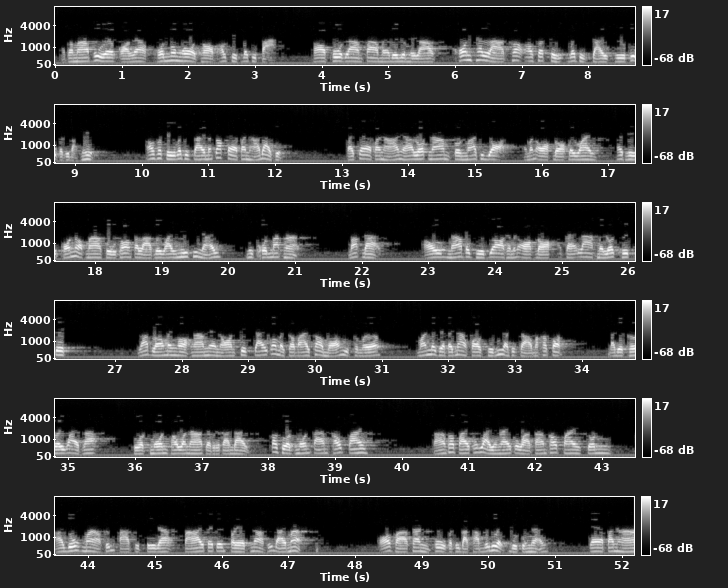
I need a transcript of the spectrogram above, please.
อาตมาพูดเลยก่อนแล้ว คนโง่ชอบเอาจิตไว้ที่ปากชอบพูดล่ามป้ามาโดยเรื่องในราว คนฉลาดชอบเอาสติว้ที่ใจคือผู้ปฏิบัตินี้ เอาสติว้ที่ใจมันก็แก้ปัญหาได้สิไปแก้ปัญหาเนี่ยลดน้ำต้นไม้ที่ยอดให้มันออกดอกไปไวให้ผลิผลออกมาสู่ท้องตลาดไปไวมีที่ไหน มีคนมักนะมักได้ เอาน้ำไปฉีดยอดให้มันออกดอก แต่ลากไม่ลดคือจิตรับรองไม่งอกงามแน่นอนจิตใจก็ไม่สบายเศร้าหมองอยู่เสมอ มันไม่ใช่ไปนั่งเฝ้าถึงอย่างที่กล่าวมาข้าตอนไม่ได้เคยไหว้พระ สวดมนต์ภาวนาแต่ประการใดก็สวดมนต์ตามเขาไป ตามเข้าไปเขาว่าอยังไงก็ว่าตามเข้าไป จนอายุมากถึงป่าสิบปีแล้ว ตายไปเป็นเปรตหน้าที่ใดมากขอฝากท่านผู้ปฏิบัติธรรมไว้ด้วยอยู่ตรงไหน แก้ปัญหา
